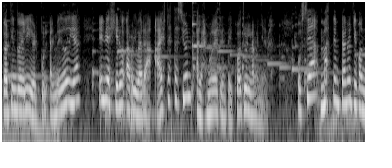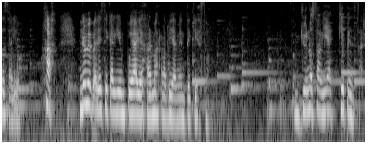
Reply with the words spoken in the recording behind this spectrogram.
partiendo de Liverpool al mediodía, el viajero arribará a esta estación a las 9.34 de la mañana o sea, más temprano que cuando salió. ¡Ja! No me parece que alguien pueda viajar más rápidamente que eso. Yo no sabía qué pensar.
